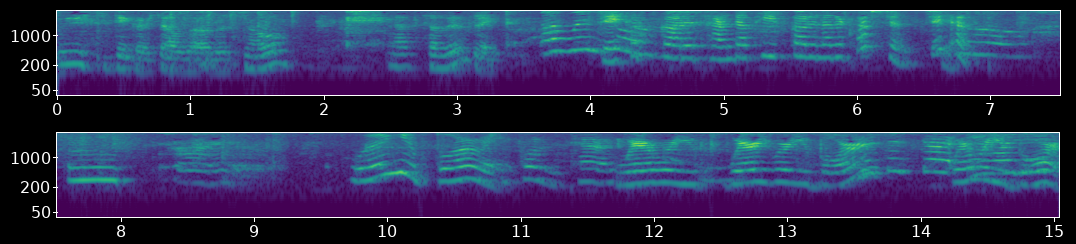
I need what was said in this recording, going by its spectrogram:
We used to dig ourselves out of snow. Absolutely. Oh, Jacob's got his hand up. He's got another question. Jacob, Mm, where are you born? where were you where were you born? Where were you born?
